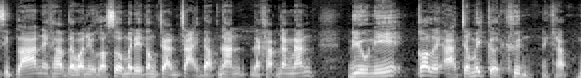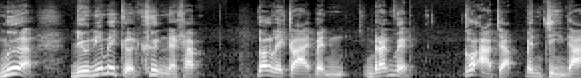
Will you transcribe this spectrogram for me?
40 ล้านนะครับแต่ว่านิวคาสเซิลไม่ได้ต้องการจ่ายแบบนั้นนะครับดังนั้นดีลนี้ก็เลยอาจจะไม่เกิดขึ้นนะครับเมื่อดีลนี้ไม่เกิดขึ้นนะครับก็เลยกลายเป็นแบรนด์เวด ก็อาจจะเป็นจริงได้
